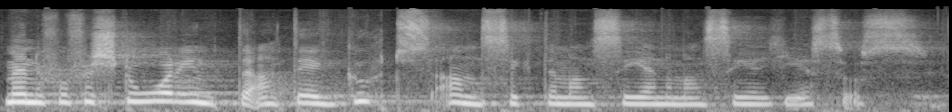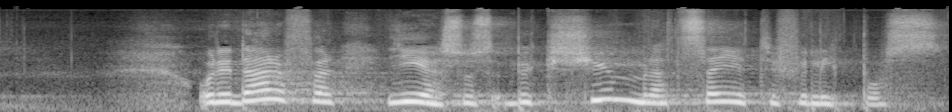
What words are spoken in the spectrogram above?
Människor förstår inte att det är Guds ansikte man ser när man ser Jesus. Och det är därför Jesus bekymrat säger till Filippos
